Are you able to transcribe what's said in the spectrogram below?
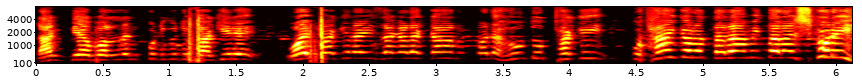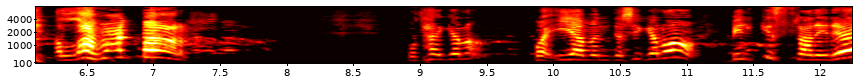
ডাক দিয়া বললেন, কোটি কোটি ফাঁকিরে, ওই ফাঁকিরা এই জায়গাটা কার? হুদুদ ফাঁকি। কোথায় গেল তারা আমি তালাশ করি। আল্লাহ আকবার। কোথায় গেল? ইয়ামেন দেশে গেল? বিলকিস রানী রে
